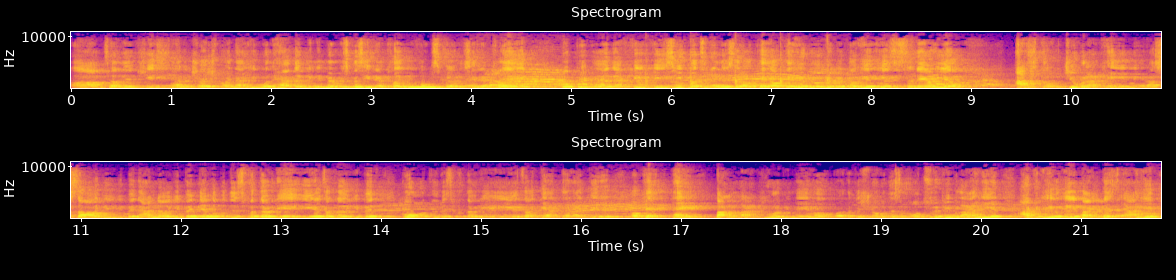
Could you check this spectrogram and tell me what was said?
Oh, I'm telling you, Jesus had a church right now. He wouldn't have that many members because he didn't play with folks' feelings. He didn't play with people in their fifis. He went to them and said, "Okay, okay, here we, here we go. Here, here's the scenario. I scoped you when I came in. I saw you. You've been. I know you've been dealing with this for 38 years. I know you've been going through this for 38 years. I got that. I get it. Okay. Hey, bottom line, you want to be made whole, brother? Because you know what? There's a multitude of people out here. I can heal anybody that's out here.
